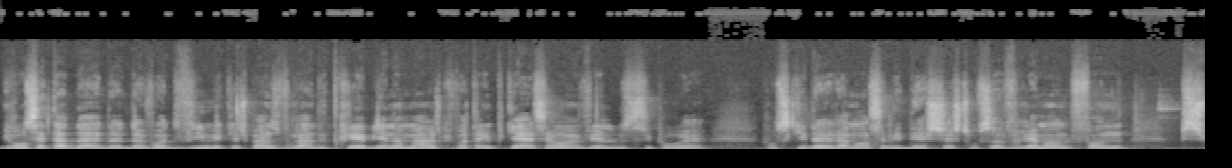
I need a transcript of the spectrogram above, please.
grosse étape de, de- de votre vie, mais que je pense que vous rendez très bien hommage. Puis votre implication en ville aussi pour, pour ce qui est de ramasser les déchets, je trouve ça vraiment le fun. Puis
